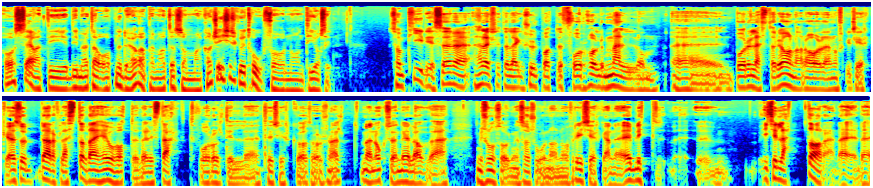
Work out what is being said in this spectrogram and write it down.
og ser at de, de møter åpne dører på en måte som man kanskje ikke skulle tro for noen tiår siden. Samtidig så er det heller ikke til å legge skjul på at forholdet mellom eh, både læstarianere og Den norske kirke altså Der de fleste av dem har jo hatt et veldig sterkt forhold til, eh, til kirka tradisjonelt, men også en del av eh, misjonsorganisasjonene og frikirkene er blitt eh, ikke lettere de, de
